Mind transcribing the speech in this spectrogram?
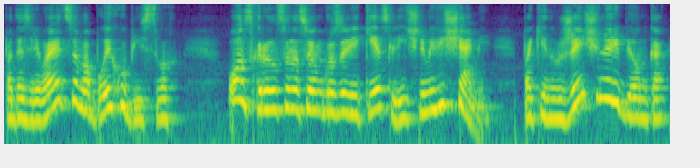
подозревается в обоих убийствах. Он скрылся на своем грузовике с личными вещами, покинув женщину и ребенка,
